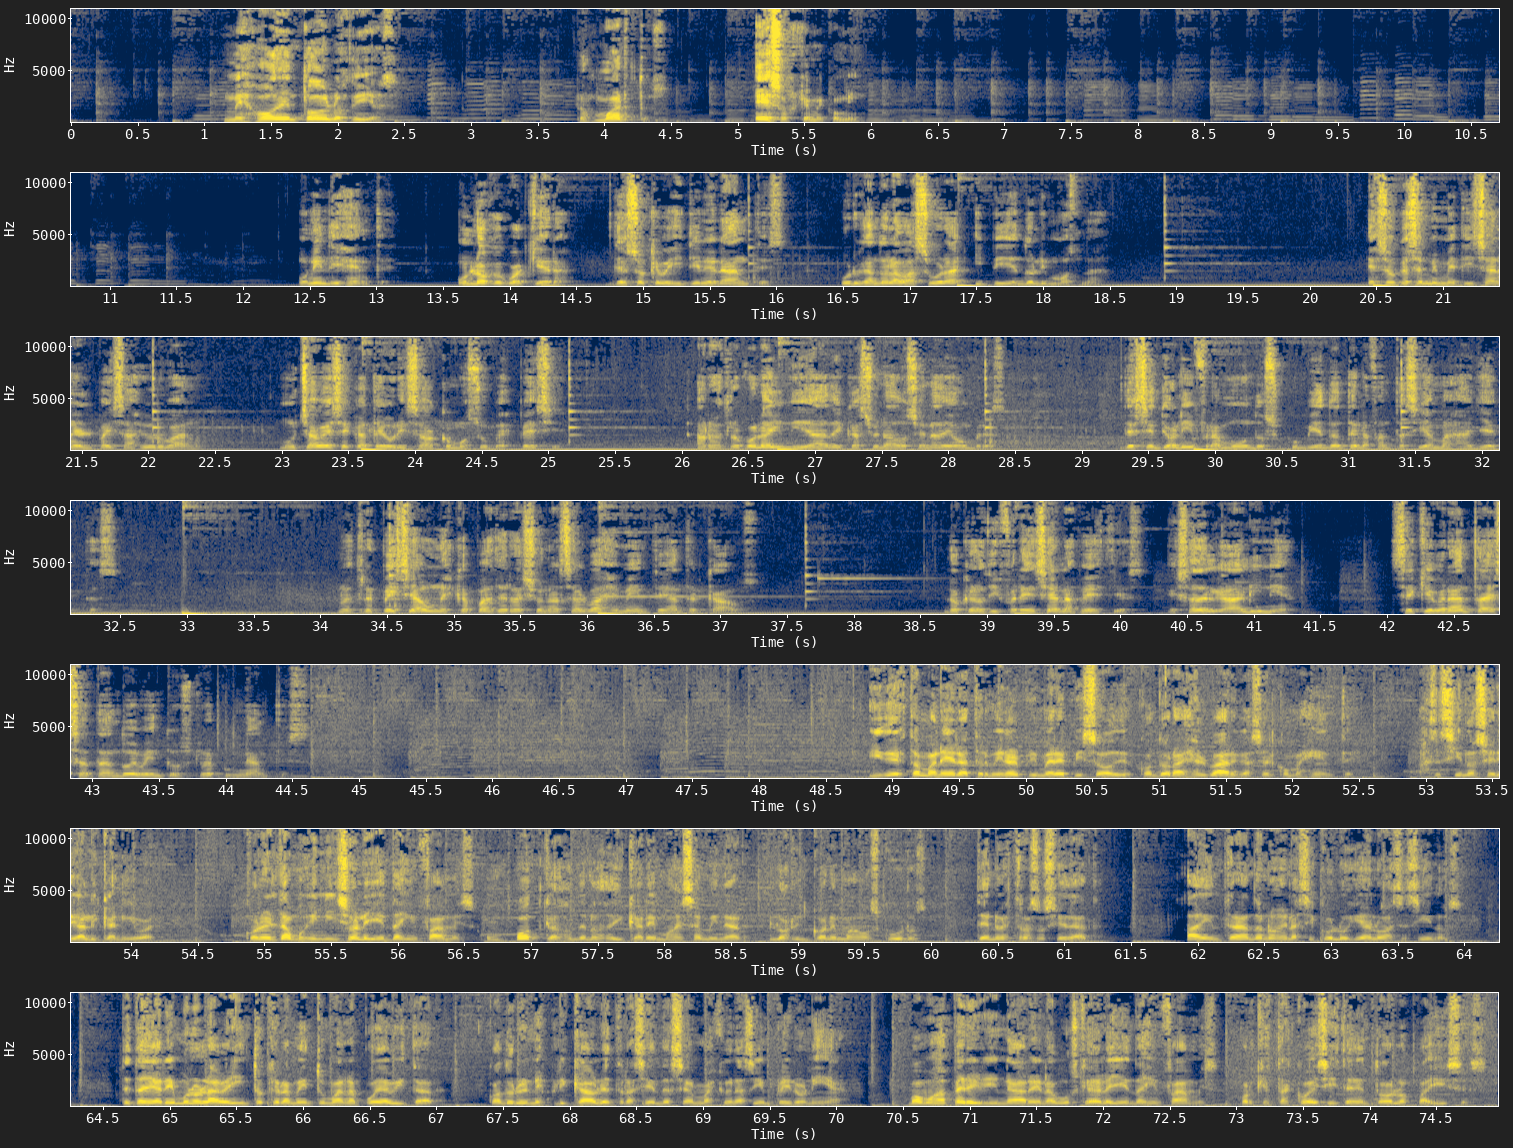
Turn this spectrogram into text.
me joden todos los días. Los muertos, esos que me comí. Un indigente, un loco cualquiera, de esos que ves itinerantes, hurgando la basura y pidiendo limosna. Esos que se mimetizan en el paisaje urbano, muchas veces categorizados como subespecie. Arrastró con la dignidad de casi una docena de hombres. Descendió al inframundo sucumbiendo ante las fantasías más ayectas. Nuestra especie aún es capaz de reaccionar salvajemente ante el caos. Lo que nos diferencia de las bestias, esa delgada línea, se quebranta desatando eventos repugnantes. Y de esta manera termina el primer episodio con Dorángel Vargas, el comegente, asesino serial y caníbal. Con él damos inicio a Leyendas Infames, un podcast donde nos dedicaremos a examinar los rincones más oscuros de nuestra sociedad, adentrándonos en la psicología de los asesinos. Detallaremos los laberintos que la mente humana puede habitar, cuando lo inexplicable trasciende a ser más que una simple ironía. Vamos a peregrinar en la búsqueda de leyendas infames, porque estas coexisten en todos los países.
